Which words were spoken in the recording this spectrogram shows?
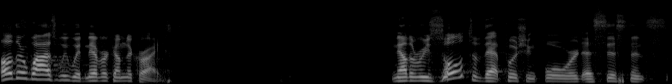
Otherwise, we would never come to Christ. Now, the result of that pushing forward assistance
